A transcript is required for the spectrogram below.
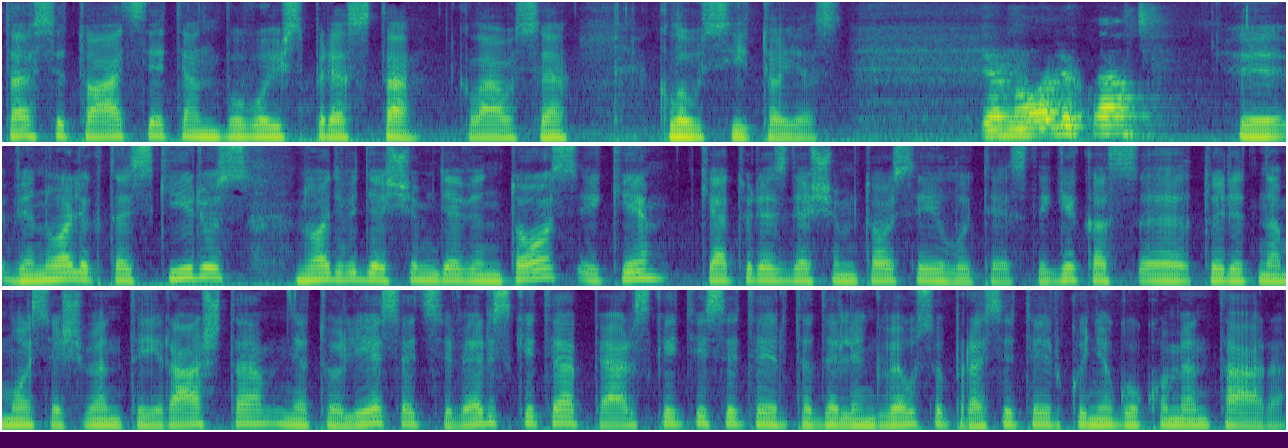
ta situacija ten buvo išspręsta, klausia klausytojas. 11. 11 skyrius nuo 29 iki 40 eilutės. Taigi, kas e, turit namuose šventą įraštą, netoliese atsiverskite, perskaitysite ir tada lengviau suprasite ir kunigo komentarą.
